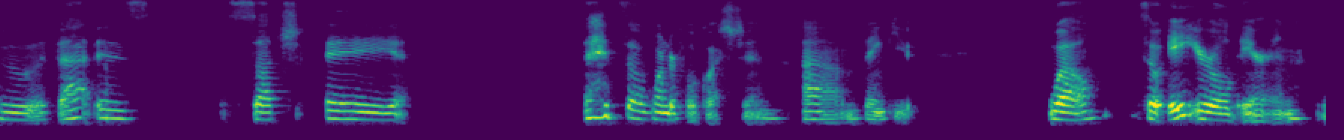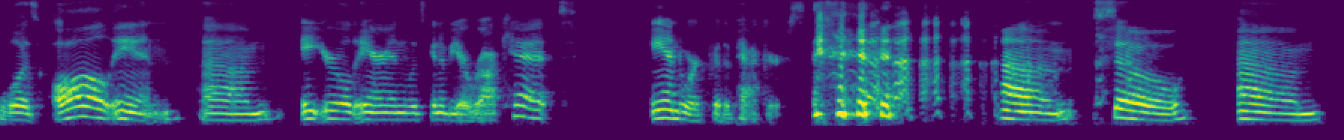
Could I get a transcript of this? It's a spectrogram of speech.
Ooh, that is such a it's a wonderful question. Um, thank you. Well, so eight-year-old Erin was all in. Um, eight-year-old Erin was going to be a Rockette and work for the Packers. um, so um,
